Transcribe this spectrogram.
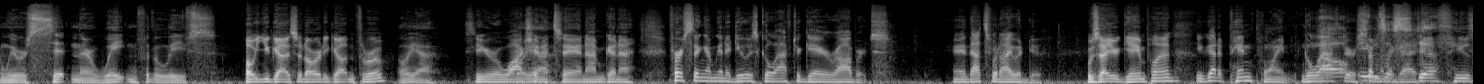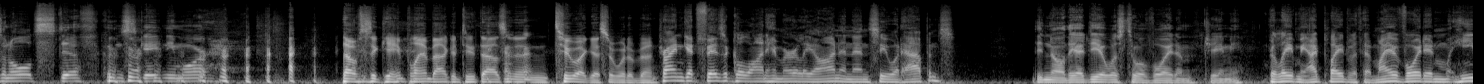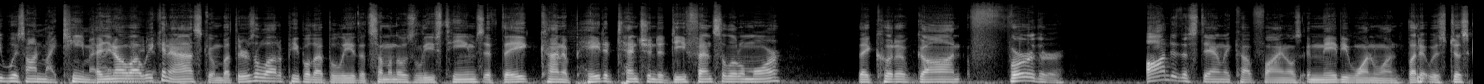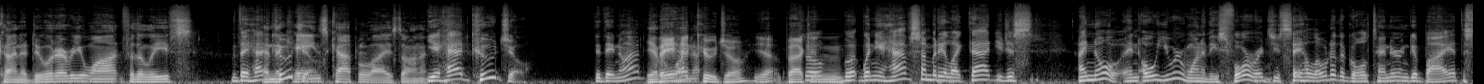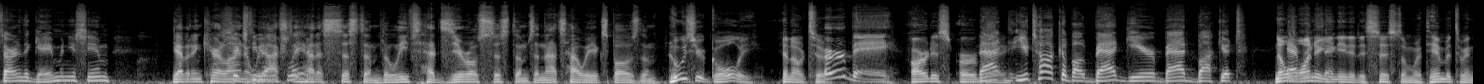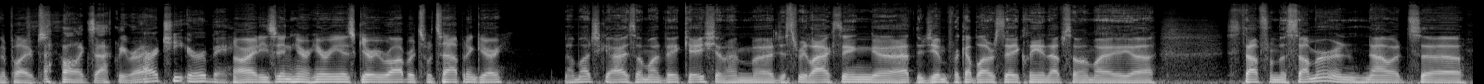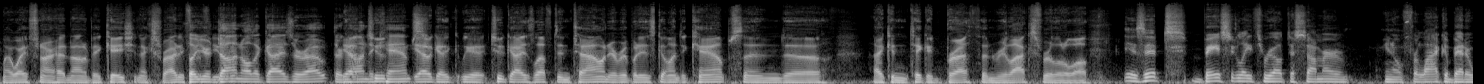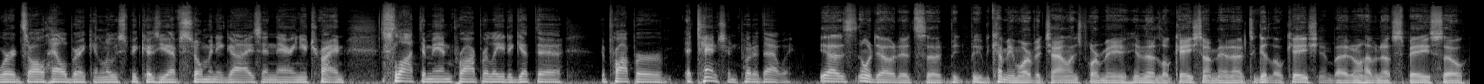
And we were sitting there waiting for the Leafs. Oh, you guys had already gotten through? Oh, yeah. So you were watching oh, yeah. it saying, I'm going to, first thing I'm going to do is go after Gary Roberts. And that's what I would do. Was that your game plan? You got to pinpoint, go oh, after oh, he some was of the a stiff. He was an old stiff. Couldn't skate anymore. That was the game plan back in 2002, I guess it would have been. Try and get physical on him early on and then see what happens. No, the idea was to avoid him, Jamie. Believe me, I played with him. I avoided him. He was on my team. And, And you know what? We him. can ask him, but there's a lot of people that believe that some of those Leafs teams, if they kind of paid attention to defense a little more, they could have gone further onto the Stanley Cup Finals and maybe won one. But it was just kind of do whatever you want for the Leafs, They had and Cujo. the Canes capitalized on it. You had Cujo. Did they not? Yeah, They had not- Cujo, yeah, back So, in. but when you have somebody like that, you just, I know, and oh, you were one of these forwards. You say hello to the goaltender and goodbye at the start of the game, and you see him. Yeah, but in Carolina, we actually later. had a system. The Leafs had zero systems, and that's how we exposed them. Who's your goalie in 02? Irbe. Arturs Irbe. Bad. You talk about bad gear, bad bucket. no wonder you needed a system with him between the pipes. oh, exactly right. Archie Irbe. All right, he's in here. Here he is, Gary Roberts. What's happening, Gary? Not much, guys. I'm on vacation. I'm uh, just relaxing uh, at the gym for a couple hours today, cleaning up some of my uh, stuff from the summer, and now it's uh, my wife and I are heading on a vacation next Friday. So you're done. weeks. All the guys are out. They're Yeah, gone two- to camps. Yeah, we got we got two guys left in town. Everybody's gone to camps, and uh, I can take a breath and relax for a little while. Is it basically throughout the summer, you know, for lack of better words, all hell breaking loose because you have so many guys in there and you try and slot them in properly to get the, the proper attention, put it that way? Yeah, there's no doubt it's uh, be- be- becoming more of a challenge for me in the location I'm in. It's a good location, but I don't have enough space. So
